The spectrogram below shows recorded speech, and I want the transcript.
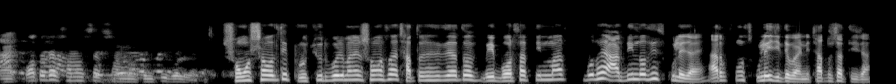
কতটা সমস্যার সম্মুখীন কি বলবেন? সমস্যা বলতে প্রচুর পরিমাণে সমস্যা ছাত্রছাত্রীরা তো এই বর্ষার তিন মাস বোধ হয় আট দিন দশ দিন স্কুলে যায়। আর কোনো স্কুলেই যেতে পারেনি ছাত্রছাত্রীরা।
